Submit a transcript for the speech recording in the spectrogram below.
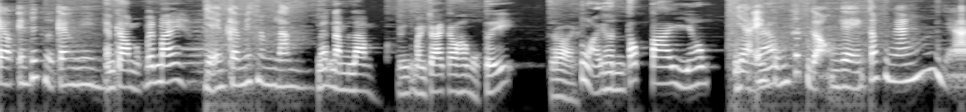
Cao em thích người cao hơn em. Em cao một mét mấy? Dạ em cao mét năm lăm. Mét năm lăm bạn trai cao hơn một tí rồi ngoại hình tóc tai gì không? Dạ em cũng thích gọn gàng tóc ngắn dạ.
